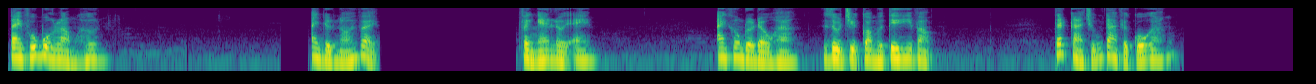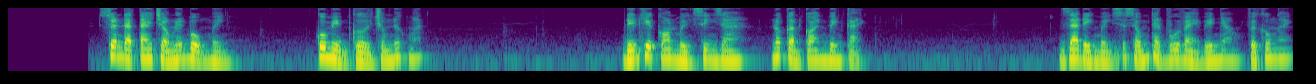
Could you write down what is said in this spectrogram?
Tay Phú buông lỏng hơn. Anh đừng nói vậy. Phải nghe lời em. Anh không được đầu hàng. Dù chỉ còn một tia hy vọng. Tất cả chúng ta phải cố gắng. Xuân đặt tay chồng lên bụng mình. Cô mỉm cười trong nước mắt. Đến khi con mình sinh ra, Nó cần có anh bên cạnh. Gia đình mình sẽ sống thật vui vẻ bên nhau, Phải không anh?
